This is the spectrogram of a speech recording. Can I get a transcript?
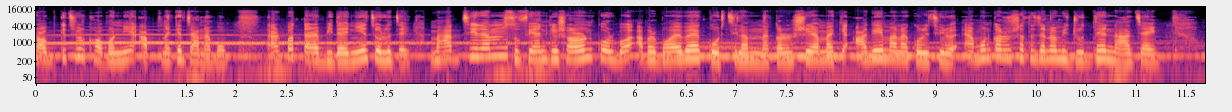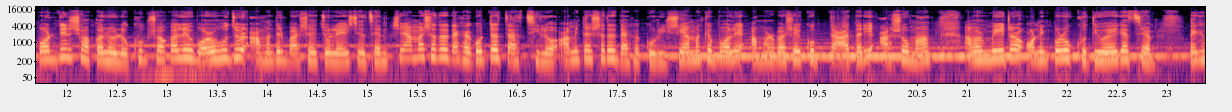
সবকিছুর খবর নিয়ে আপনাকে জানাব। তারপর তারা বিদায় নিয়ে চলে যায়। ভাবছিলাম সুফিয়ানকে স্মরণ করব, আবার ভয় ভয় করছিলাম না, কারণ সে আমাকে আগেই মানা করেছিল। এমন কারোর সাথে যেন আমি যুদ্ধে না যাই। পরদিন সকাল হলো। খুব সকালে বড় হুজুর আমাদের বাসায় চলে এসেছেন। সে আমার সাথে দেখা করতে চাচ্ছিল, আমি তার সাথে দেখা করি। সে আমাকে বলে, আমার বাসায় খুব তাড়াতাড়ি আসো মা। আমার মেয়েটার অনেক বড় ক্ষতি হয়ে গেছে। তাকে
